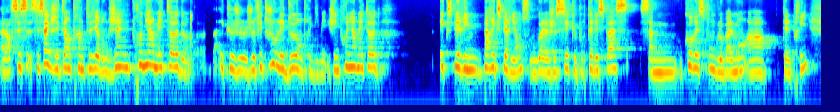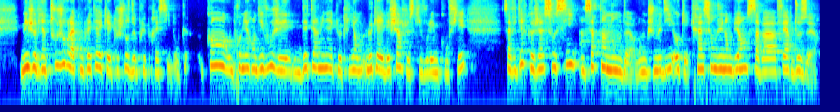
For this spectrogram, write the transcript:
Alors, c'est ça que j'étais en train de te dire. Donc, j'ai une première méthode euh, et que je, fais toujours les deux, entre guillemets. J'ai une première méthode par expérience, où voilà, je sais que pour tel espace, ça correspond globalement à tel prix, mais je viens toujours la compléter avec quelque chose de plus précis. Donc, quand au premier rendez-vous, j'ai déterminé avec le client le cahier des charges de ce qu'il voulait me confier, ça veut dire que j'associe un certain nombre d'heures. Donc, je me dis, OK, création d'une ambiance, ça va faire deux heures.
